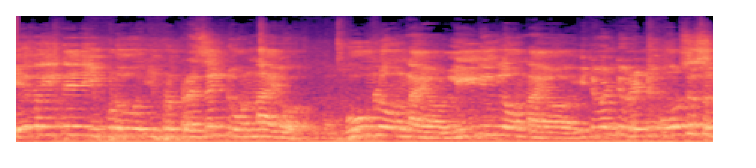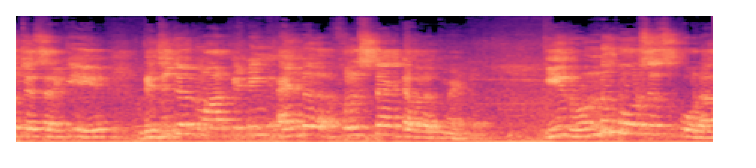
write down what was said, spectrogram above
ఏవైతే ఇప్పుడు ఇప్పుడు ప్రెసెంట్ ఉన్నాయో భూమిలో ఉన్నాయో లీడింగ్లో ఉన్నాయో ఇటువంటి రెండు కోర్సెస్ వచ్చేసరికి digital marketing and full stack development ఈ రెండు కోర్సెస్ కూడా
